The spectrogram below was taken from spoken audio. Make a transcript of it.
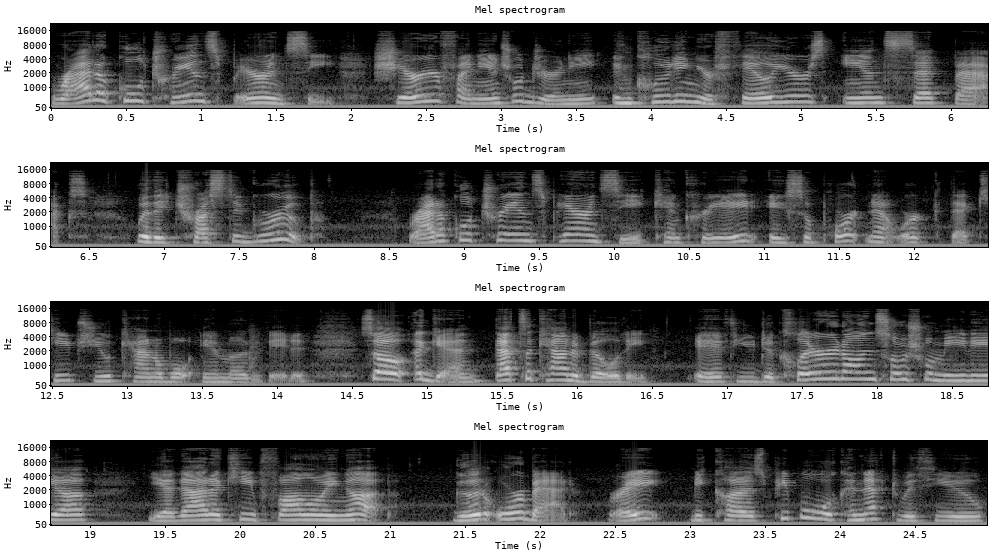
radical transparency. Share your financial journey, including your failures and setbacks, with a trusted group. Radical transparency can create a support network that keeps you accountable and motivated. So, again, that's accountability. If you declare it on social media, you got to keep following up, good or bad, right? Because people will connect with you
